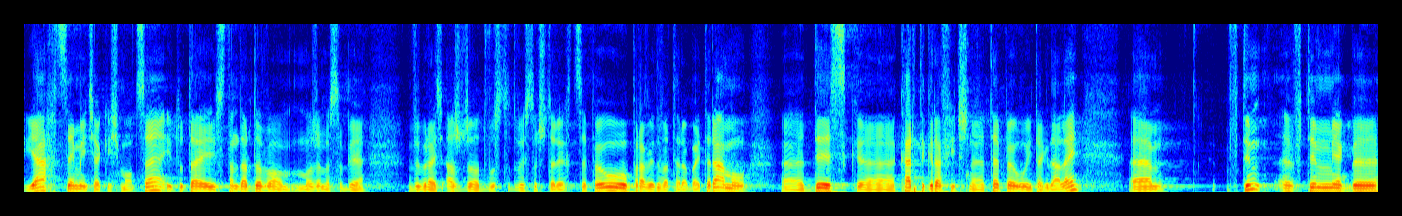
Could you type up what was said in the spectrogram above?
ja chcę mieć jakieś moce i tutaj standardowo możemy sobie wybrać aż do 224 CPU, prawie 2 TB RAMu, dysk, karty graficzne, TPU i tak dalej. W tym, w, tym jakby,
